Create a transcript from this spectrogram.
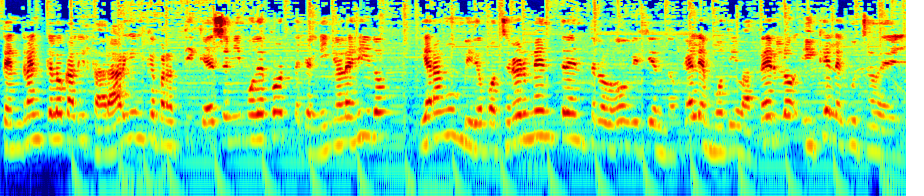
tendrán que localizar a alguien que practique ese mismo deporte que el niño elegido y harán un vídeo posteriormente entre los dos diciendo qué les motiva a hacerlo y qué les gusta de ello.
